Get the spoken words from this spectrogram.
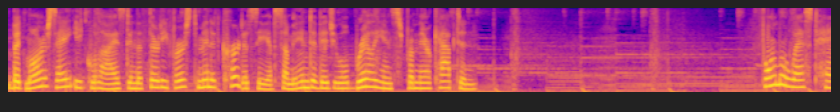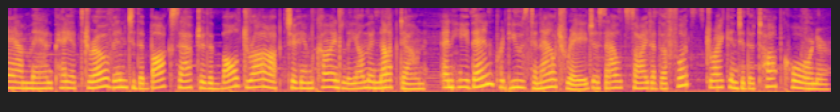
but Marseille equalized in the 31st minute courtesy of some individual brilliance from their captain. Former West Ham man Payet drove into the box after the ball dropped to him kindly on the knockdown, and he then produced an outrageous outside of the foot strike into the top corner.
